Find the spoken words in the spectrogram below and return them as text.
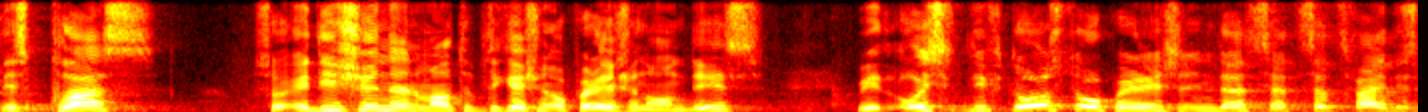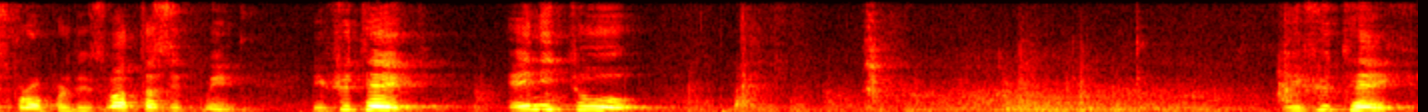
this plus, so addition and multiplication operation on this. With, if those two operations in that set satisfy these properties, what does it mean? If you take any two, if you take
